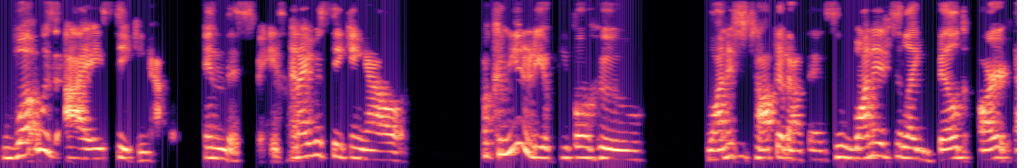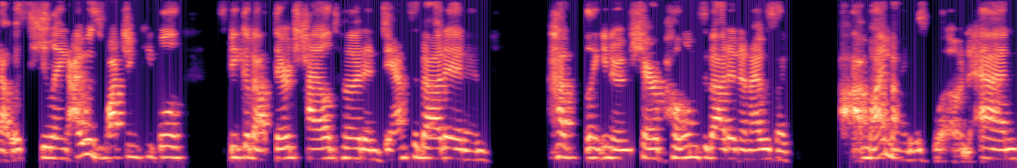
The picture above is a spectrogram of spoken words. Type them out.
what was I seeking out in this space. And I was seeking out a community of people who wanted to talk about this, who wanted to like build art that was healing. I was watching people speak about their childhood and dance about it and have like, you know, share poems about it. And I was like, uh, my mind was blown. And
